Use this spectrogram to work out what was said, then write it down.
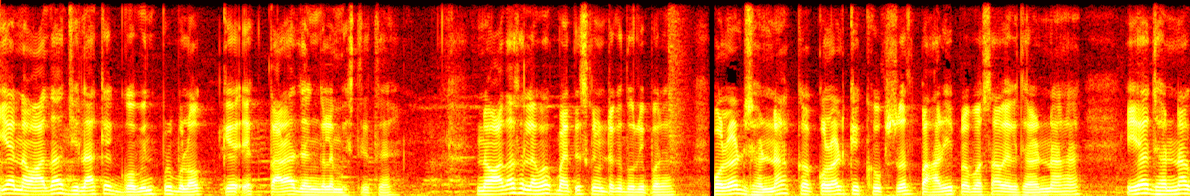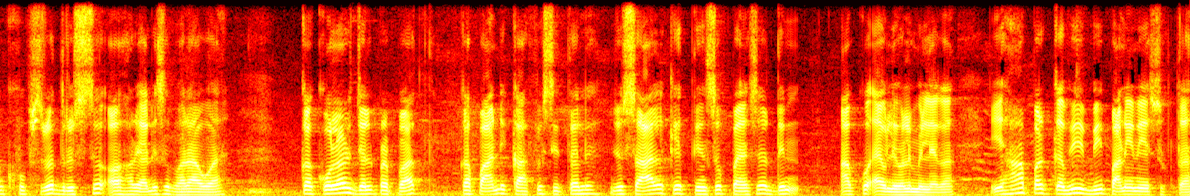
यह नवादा जिला के गोविंदपुर ब्लॉक के एक तारा जंगल में स्थित है। नवादा से लगभग पैंतीस किलोमीटर की दूरी पर है। कोलर झरना का कोलर के खूबसूरत पहाड़ी पर बसा एक झरना है यह झरना खूबसूरत दृश्य और हरियाली से भरा हुआ है। ककोलर जलप्रपात का पानी काफ़ी शीतल है, जो साल के तीन सौ पैंसठ दिन आपको अवेलेबल मिलेगा। यहाँ पर कभी भी पानी नहीं सूखता।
